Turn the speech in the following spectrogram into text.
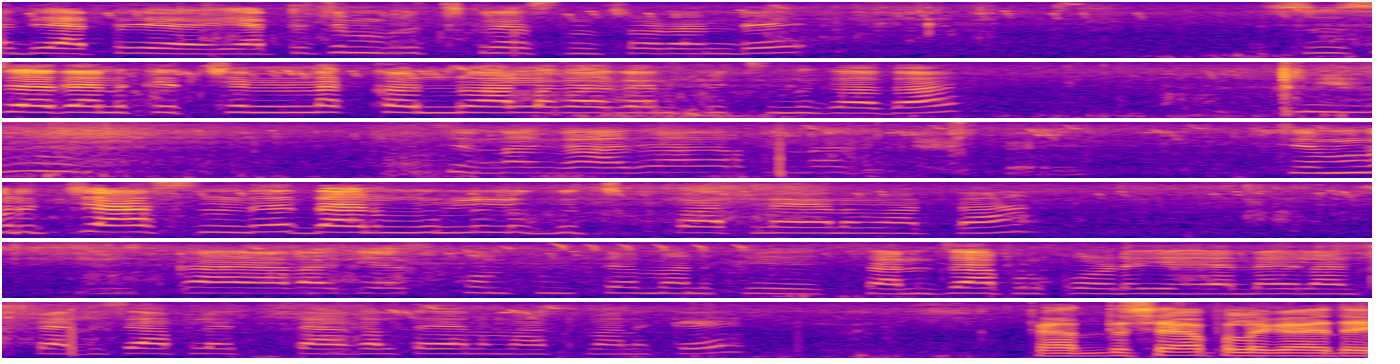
అది ఎట్ట ఎట్ట చిమ్మరుచుకునేస్తుంది చూడండి. చూసేదానికి చిన్న కన్ను అల్లగా కనిపించింది కదా. చిన్నగా జాగ్రత్త చిమ్మరిచేస్తుంది దాని ముళ్ళులు గుచ్చుకుపోతున్నాయి అన్నమాట. ఇంకా అలా చేసుకుంటుంటే మనకి సన్న చేపలు కూడా ఏమైనా ఇలాంటి పెద్ద చేపలు అయితే తగలుతాయి అన్నమాట మనకి. పెద్ద చేపలు కాదు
